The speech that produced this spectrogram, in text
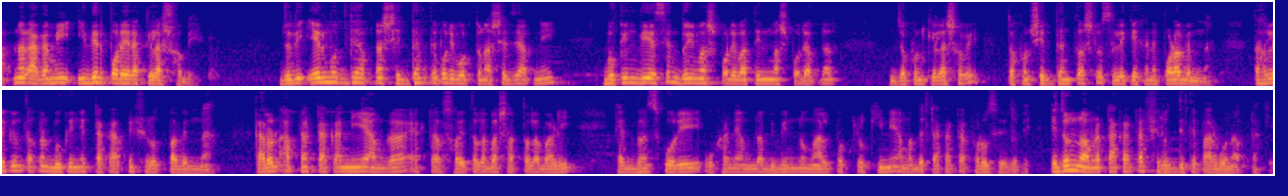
আপনার আগামী ঈদের পরে এরা ক্লাস হবে, যদি এর মধ্যে আপনার সিদ্ধান্তে পরিবর্তন আসে যে আপনি বুকিং দিয়েছেন দুই মাস পরে বা তিন মাস পরে আপনার যখন ক্লাস হবে, তখন সিদ্ধান্ত আসলো ছেলেকে এখানে পড়াবেন না, তাহলে কিন্তু আপনার বুকিংয়ের টাকা আপনি ফেরত পাবেন না। কারণ আপনার টাকা নিয়ে আমরা একটা ছয়তলা বা সাততলা বাড়ি অ্যাডভান্স করে ওখানে আমরা বিভিন্ন মালপত্র কিনে আমাদের টাকাটা খরচ হয়ে যাবে। এজন্য আমরা টাকাটা ফেরত দিতে পারব না আপনাকে।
